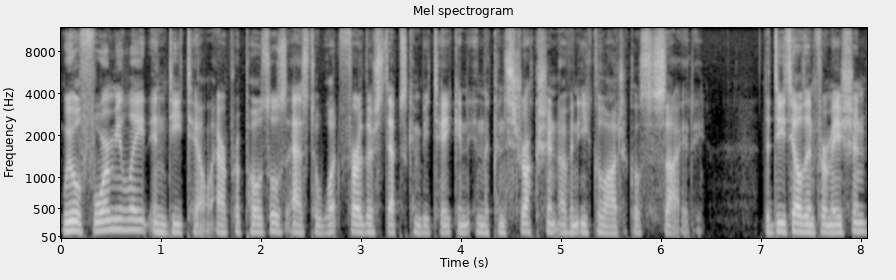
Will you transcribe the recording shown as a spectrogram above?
We will formulate in detail our proposals as to what further steps can be taken in the construction of an ecological society. The detailed information,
